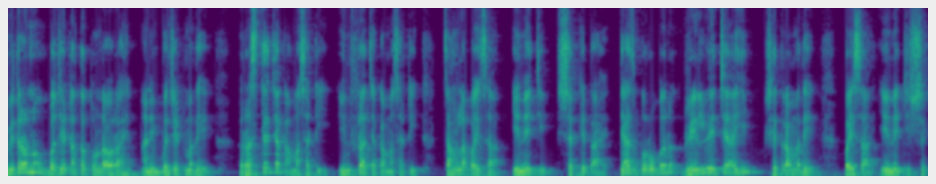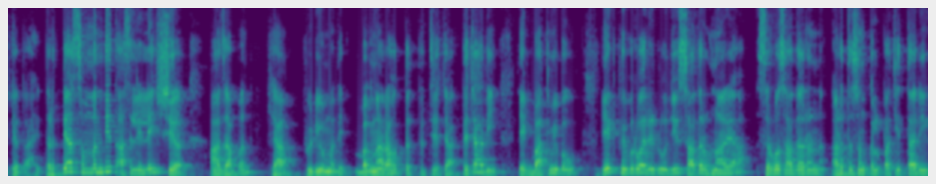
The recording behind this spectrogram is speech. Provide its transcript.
मित्रांनो बजेट आता तोंडावर आहे आणि बजेटमध्ये रस्त्याच्या कामासाठी इन्फ्राच्या कामासाठी चांगला पैसा येण्याची शक्यता आहे. त्याचबरोबर रेल्वेच्याही क्षेत्रामध्ये पैसा येण्याची शक्यता आहे. तर त्या संबंधित असलेले शेअर आज आपण ह्या व्हिडिओमध्ये बघणार आहोत. तर त्याच्या त्याच्या आधी एक बातमी बघू. एक फेब्रुवारी रोजी सादर होणाऱ्या सर्वसाधारण अर्थसंकल्पाची तारीख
